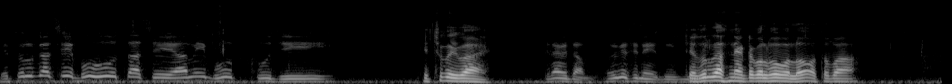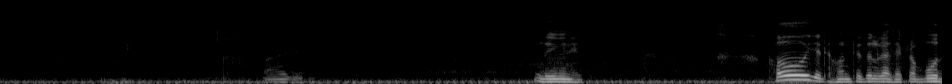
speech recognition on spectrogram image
তেঁতুল গাছে ভূত আছে আমি ভূত খুঁজি। কিচ্ছু কই ভাই এটা কইতাম হয়ে গেছে নে তেঁতুল গাছ নিয়ে একটা গল্প বলো অথবা দুই। মিনিট। ওই যে দেখুন তেঁতুল গাছ একটা বুথ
